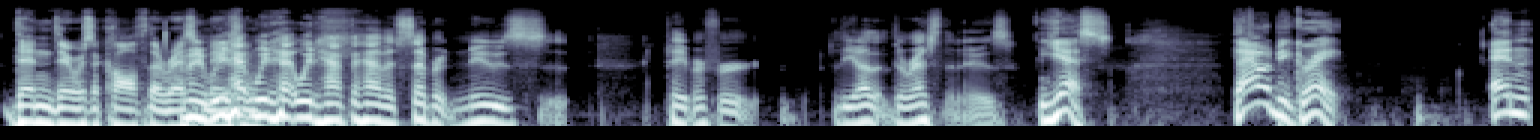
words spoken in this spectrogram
then there was a call for the I mean, we'd ha- we'd ha- we'd have to have a separate news paper for the other the rest of the news. Yes. That would be great. And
